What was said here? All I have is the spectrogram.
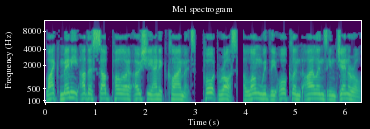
Like many other subpolar oceanic climates, Port Ross, along with the Auckland Islands in general,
